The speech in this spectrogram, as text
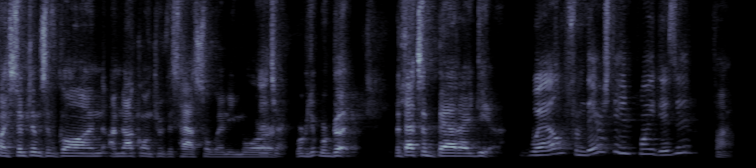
my symptoms have gone. I'm not going through this hassle anymore. That's right. We're, we're good. But that's a bad idea. Well, from their standpoint, is it? Fine.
